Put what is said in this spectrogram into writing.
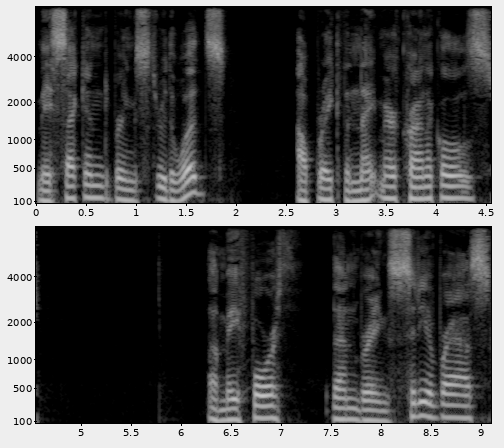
May 2nd brings Through the Woods, Outbreak the Nightmare Chronicles. Uh, May 4th then brings City of Brass,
